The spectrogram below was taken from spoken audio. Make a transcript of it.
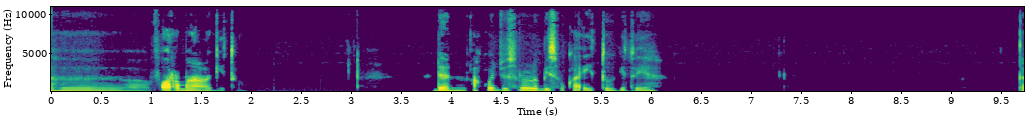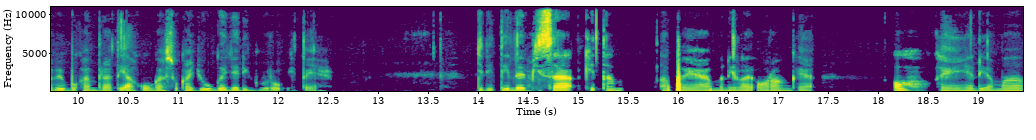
uh, formal gitu dan aku justru lebih suka itu gitu ya. Tapi bukan berarti aku nggak suka juga jadi guru gitu ya. Jadi tidak bisa kita apa ya menilai orang kayak oh kayaknya dia mah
